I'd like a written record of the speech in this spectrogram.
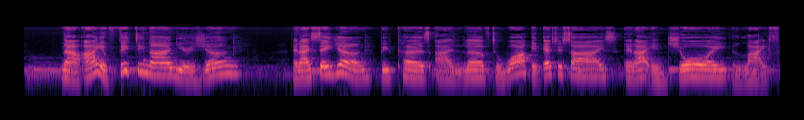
Now, I am 59 years young, and I say young because I love to walk and exercise, and I enjoy life.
